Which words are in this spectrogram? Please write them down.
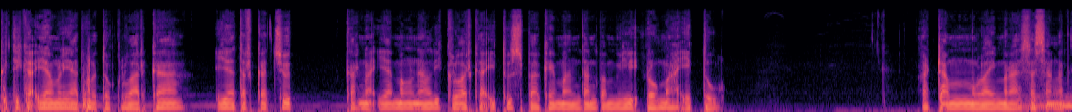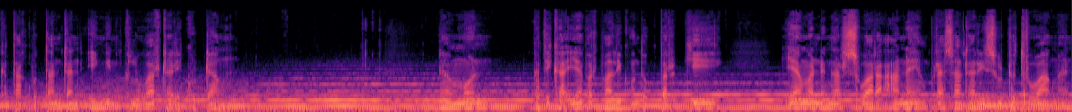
Ketika ia melihat foto keluarga, ia terkejut karena ia mengenali keluarga itu sebagai mantan pemilik rumah itu. Adam mulai merasa sangat ketakutan dan ingin keluar dari gudang. Namun, ketika ia berbalik untuk pergi, ia mendengar suara aneh yang berasal dari sudut ruangan.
